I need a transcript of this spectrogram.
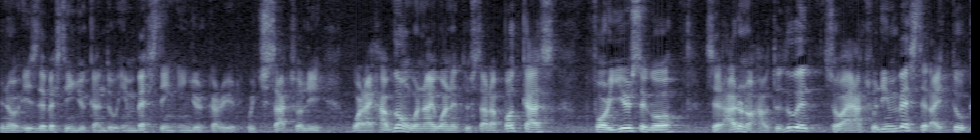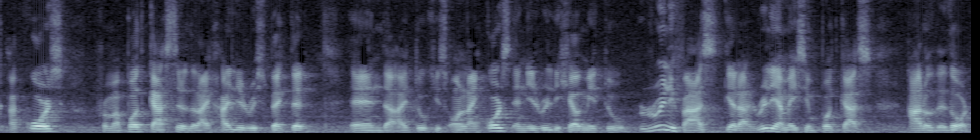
you know, is the best thing you can do, investing in your career, which is actually what I have done when I wanted to start a podcast four years ago. Said I don't know how to do it, so I actually invested. I took a course from a podcaster that I highly respected, and uh, I took his online course, and it really helped me to really fast get a really amazing podcast out of the door.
